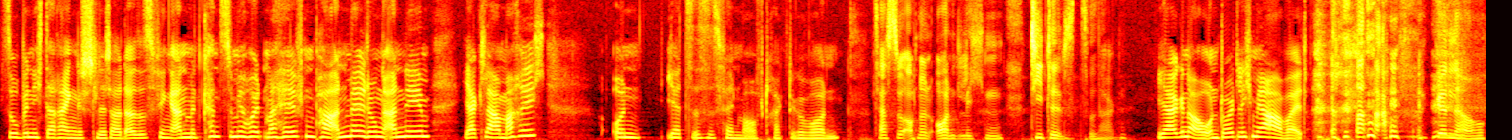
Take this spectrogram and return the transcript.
so bin ich da reingeschlittert. Also es fing an mit, kannst du mir heute mal helfen, ein paar Anmeldungen annehmen? Ja klar, mache ich. Und jetzt ist es Fanbeauftragte geworden. Jetzt hast du auch einen ordentlichen Titel sozusagen. Ja, genau. Und deutlich mehr Arbeit. Genau.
